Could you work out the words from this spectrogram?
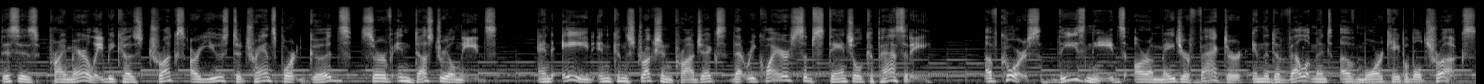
This is primarily because trucks are used to transport goods, serve industrial needs, and aid in construction projects that require substantial capacity. Of course, these needs are a major factor in the development of more capable trucks.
